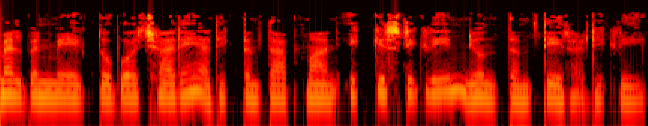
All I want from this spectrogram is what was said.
मेलबर्न में एक दो बौछारें, अधिकतम तापमान 21 डिग्री, न्यूनतम 13 डिग्री।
